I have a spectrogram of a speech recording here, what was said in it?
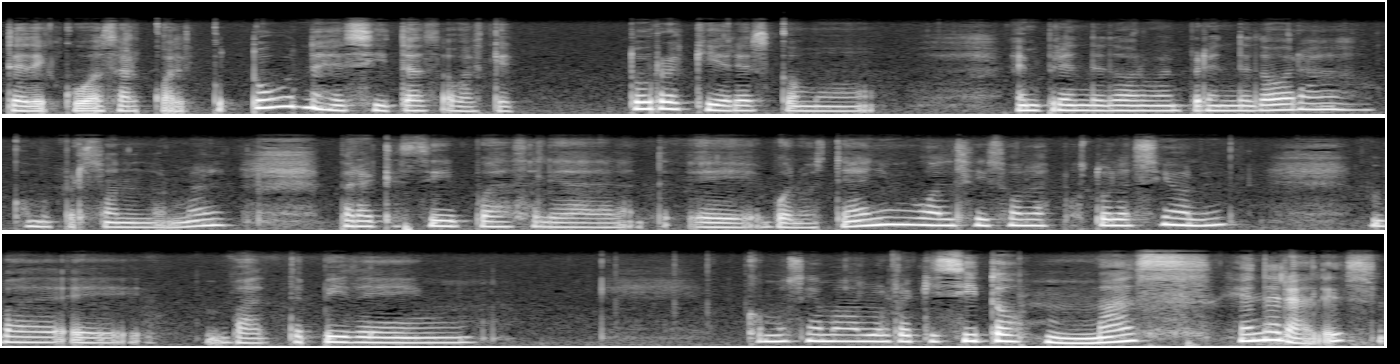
te adecuas al cual tú necesitas o al que tú requieres como emprendedor o emprendedora, como persona normal, para que sí puedas salir adelante. Eh, bueno, este año igual sí son las postulaciones, eh, te piden, ¿cómo se llaman? Los requisitos más generales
